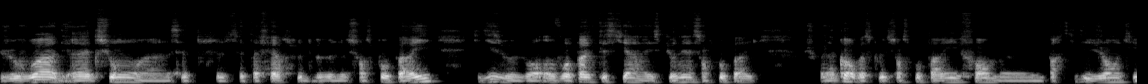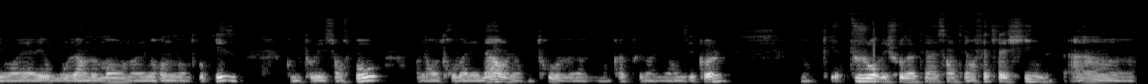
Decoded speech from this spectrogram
Je vois des réactions à cette, affaire de, Sciences Po Paris qui disent euh, on ne voit pas qu'est-ce qu'il y a à espionner à Sciences Po Paris. Je suis pas d'accord parce que Sciences Po Paris forme euh, une partie des gens qui vont aller au gouvernement ou dans les grandes entreprises, comme tous les Sciences Po. On les retrouve à l'ENA, on les retrouve donc après dans les grandes écoles. Donc il y a toujours des choses intéressantes. Et en fait, la Chine a un,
